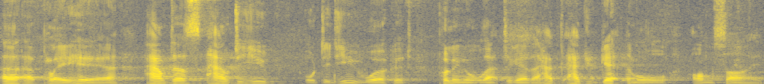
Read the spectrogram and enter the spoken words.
uh, at play here. How, does, how do you, or did you work at pulling all that together? How, how do you get them all on side?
